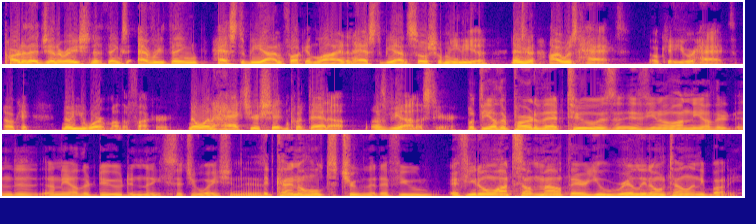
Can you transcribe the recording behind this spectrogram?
Part of that generation that thinks everything has to be on fucking line and has to be on social media. I was hacked. Okay, you were hacked. Okay, no, you weren't, motherfucker. No one hacked your shit and put that up. Let's be honest here. But the other part of that too is is you know on the other in the on the other dude in the situation is it kind of holds true that if you if you don't want something out there you really don't tell anybody.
